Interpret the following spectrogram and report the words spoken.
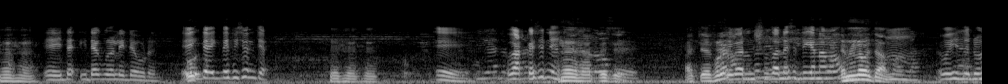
হ্যাঁ হ্যাঁ। এইটা এটা ঘুরালে এটা উড়ে। এইটা একটা পিছন দিয়া। হ্যাঁ হ্যাঁ হ্যাঁ। এই ও আটকাইছে নি? হ্যাঁ হ্যাঁ পেছে আচ্ছা এরপরে? এবার সুতা নিচে দিকে নামাও। এমনি নামাইতাম ওই হিন্দে ঢো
